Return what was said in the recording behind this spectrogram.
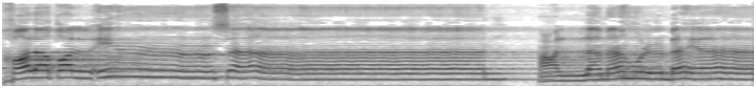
خلق الإنسان. علمه البيان.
